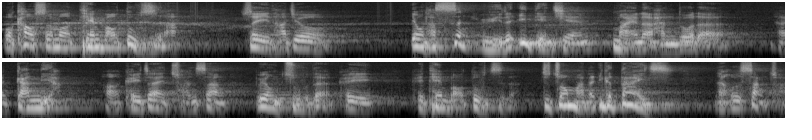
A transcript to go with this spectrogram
我靠什么填饱肚子啊？所以他就用他剩余的一点钱买了很多的干粮啊，可以在船上不用煮的，可以可以填饱肚子的，就装满了一个袋子，然后上船。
